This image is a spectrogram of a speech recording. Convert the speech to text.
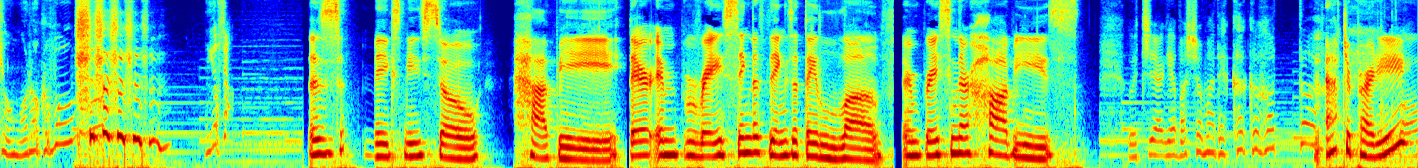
今日も六本 よっしゃ。This makes me so happy. They're embracing the things that they love. They're embracing their hobbies. After party? a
